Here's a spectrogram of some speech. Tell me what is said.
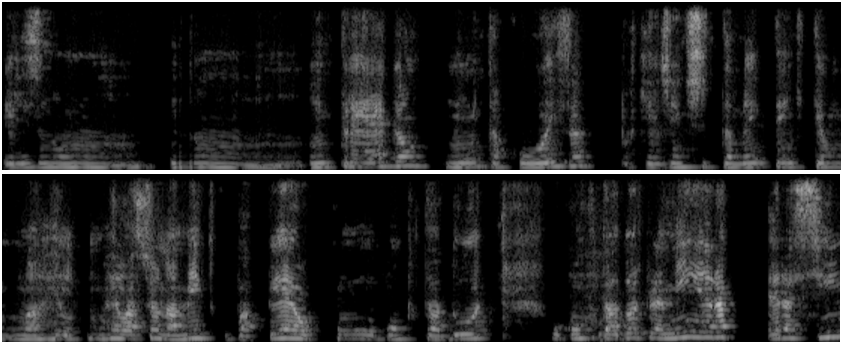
eles não, não entregam muita coisa, porque a gente também tem que ter uma, um relacionamento com o papel, com o computador. O computador, para mim, era, era assim,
